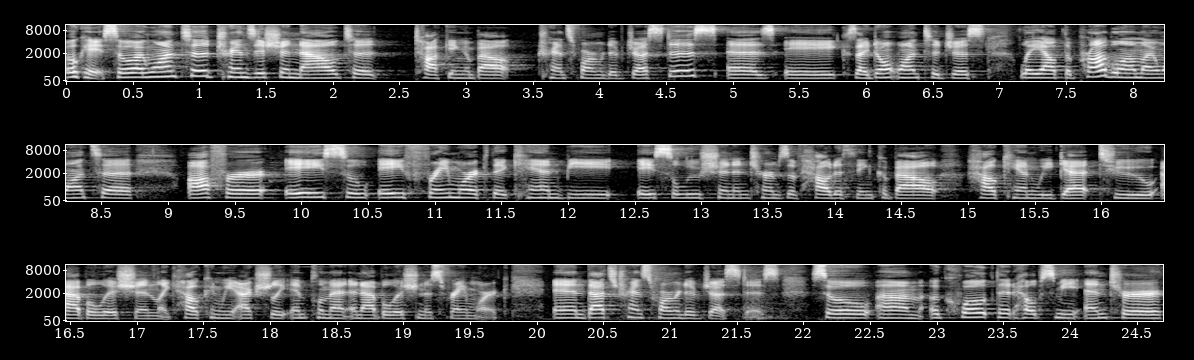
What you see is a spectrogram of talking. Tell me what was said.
Okay, so I want to transition now to talking about transformative justice as a, because I don't want to just lay out the problem, I want to offer a, a framework that can be a solution in terms of how to think about how can we get to abolition, like how can we actually implement an abolitionist framework. And that's transformative justice. So um, a quote that helps me enter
